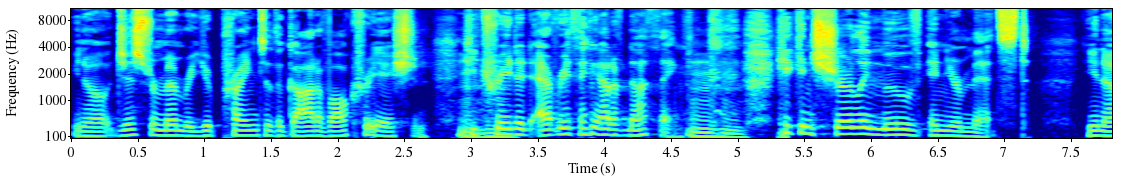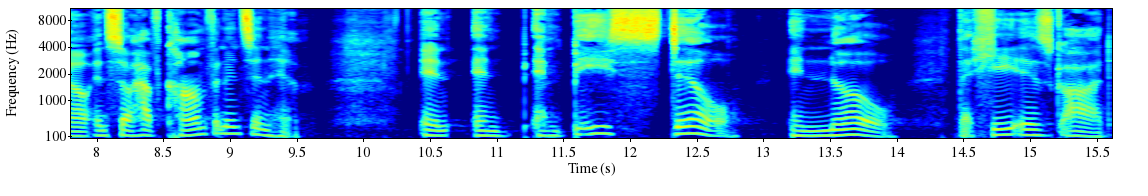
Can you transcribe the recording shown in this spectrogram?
You know, just remember you're praying to the God of all creation. Mm-hmm. He created everything out of nothing. Mm-hmm. he can surely move in your midst, you know, and so have confidence in him. And and and be still and know that he is God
